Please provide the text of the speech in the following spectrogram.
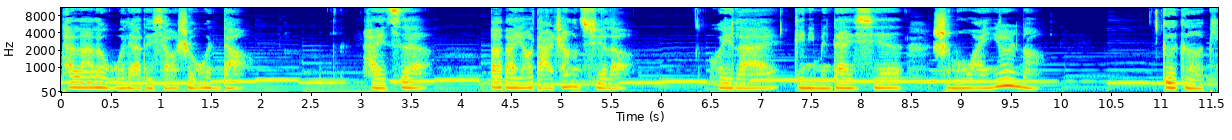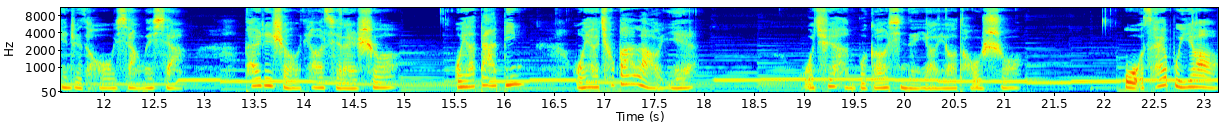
他拉了我俩的小手，问道：“孩子，爸爸要打仗去了，回来给你们带些什么玩意儿呢？”哥哥偏着头想了想，拍着手跳起来说：“我要大兵，我要丘巴老爷。”我却很不高兴地摇摇头说：“我才不要，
